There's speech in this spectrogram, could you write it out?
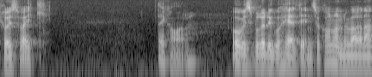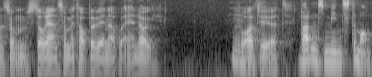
Kreuzweig. det kan være. Og hvis bruddet går helt inn, så kan han jo være den som står igjen som etappevinner på en dag. For alt vi vet. Verdens minste mann.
